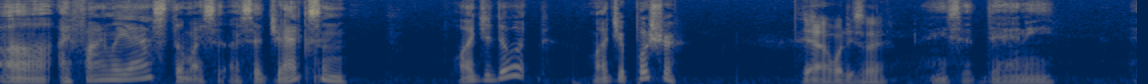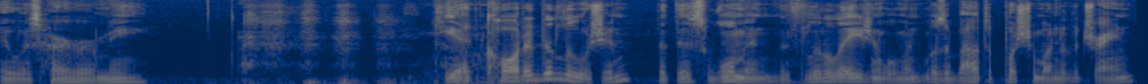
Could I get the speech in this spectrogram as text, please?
Uh, I finally asked him. I said, "I said, Jackson, why'd you do it? Why'd you push her?" Yeah. What do you say? And he said, Danny, it was her or me. He had caught a delusion that this woman, this little Asian woman, was about to push him under the train,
